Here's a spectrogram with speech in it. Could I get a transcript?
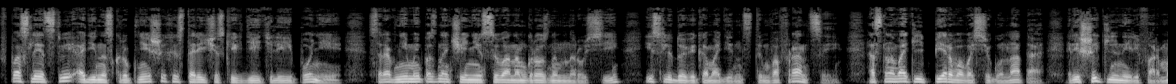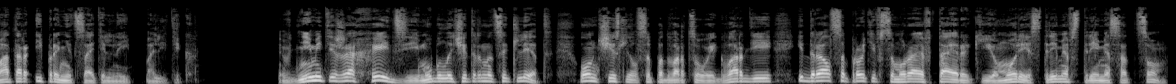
Впоследствии один из крупнейших исторических деятелей Японии, сравнимый по значению с Иваном Грозным на Руси и с Людовиком XI во Франции, основатель первого сёгуната, решительный реформатор и проницательный политик. В дни мятежа Хэйдзи ему было 14 лет, он числился по дворцовой гвардии и дрался против самураев Тайры Киомори стремя в стремя с отцом.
